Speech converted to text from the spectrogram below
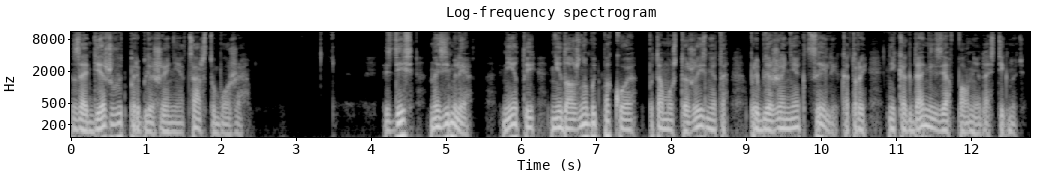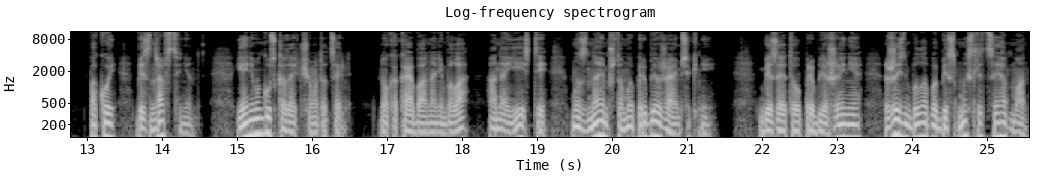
задерживают приближение Царства Божия. Здесь, на земле, нет и не должно быть покоя, потому что жизнь — это приближение к цели, которой никогда нельзя вполне достигнуть. Покой безнравственен. Я не могу сказать, в чем эта цель, но какая бы она ни была, она есть, и мы знаем, что мы приближаемся к ней. Без этого приближения жизнь была бы бессмыслицей и обман.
